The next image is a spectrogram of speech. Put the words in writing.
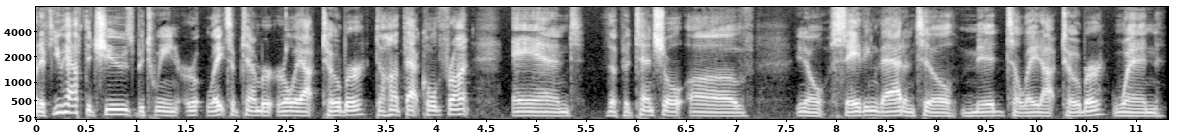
But if you have to choose between late September, early October to hunt that cold front, and the potential of you know saving that until mid to late October when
